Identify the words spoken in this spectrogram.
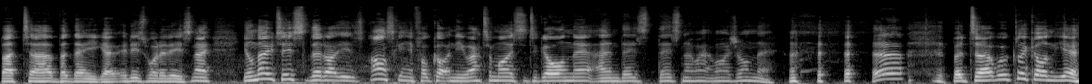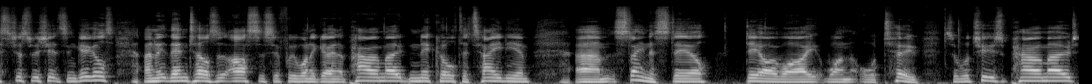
but uh, but there you go. It is what it is. Now you'll notice that I is asking if I've got a new atomizer to go on there and there's there's no atomizer on there. But uh, we'll click on yes just for shits and giggles and it then tells us asks us if we want to go into power mode nickel titanium um, stainless steel DIY one or two. So we'll choose power mode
